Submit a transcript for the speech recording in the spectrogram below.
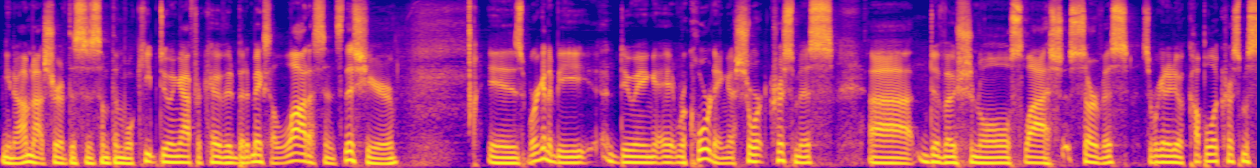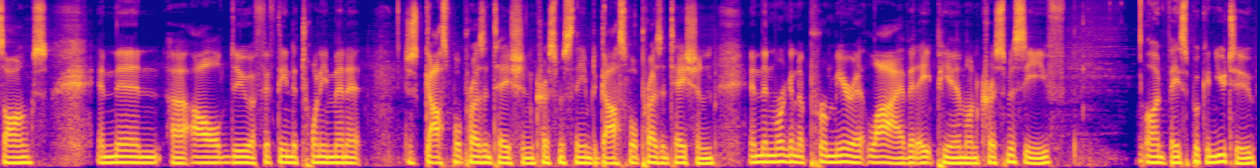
you know, I'm not sure if this is something we'll keep doing after COVID, but it makes a lot of sense this year is we're going to be doing a recording a short Christmas uh, devotional slash service. So we're going to do a couple of Christmas songs, and then uh, I'll do a 15 to 20 minute just gospel presentation, Christmas themed gospel presentation, and then we're going to premiere it live at 8 p.m. on Christmas Eve on Facebook and YouTube.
